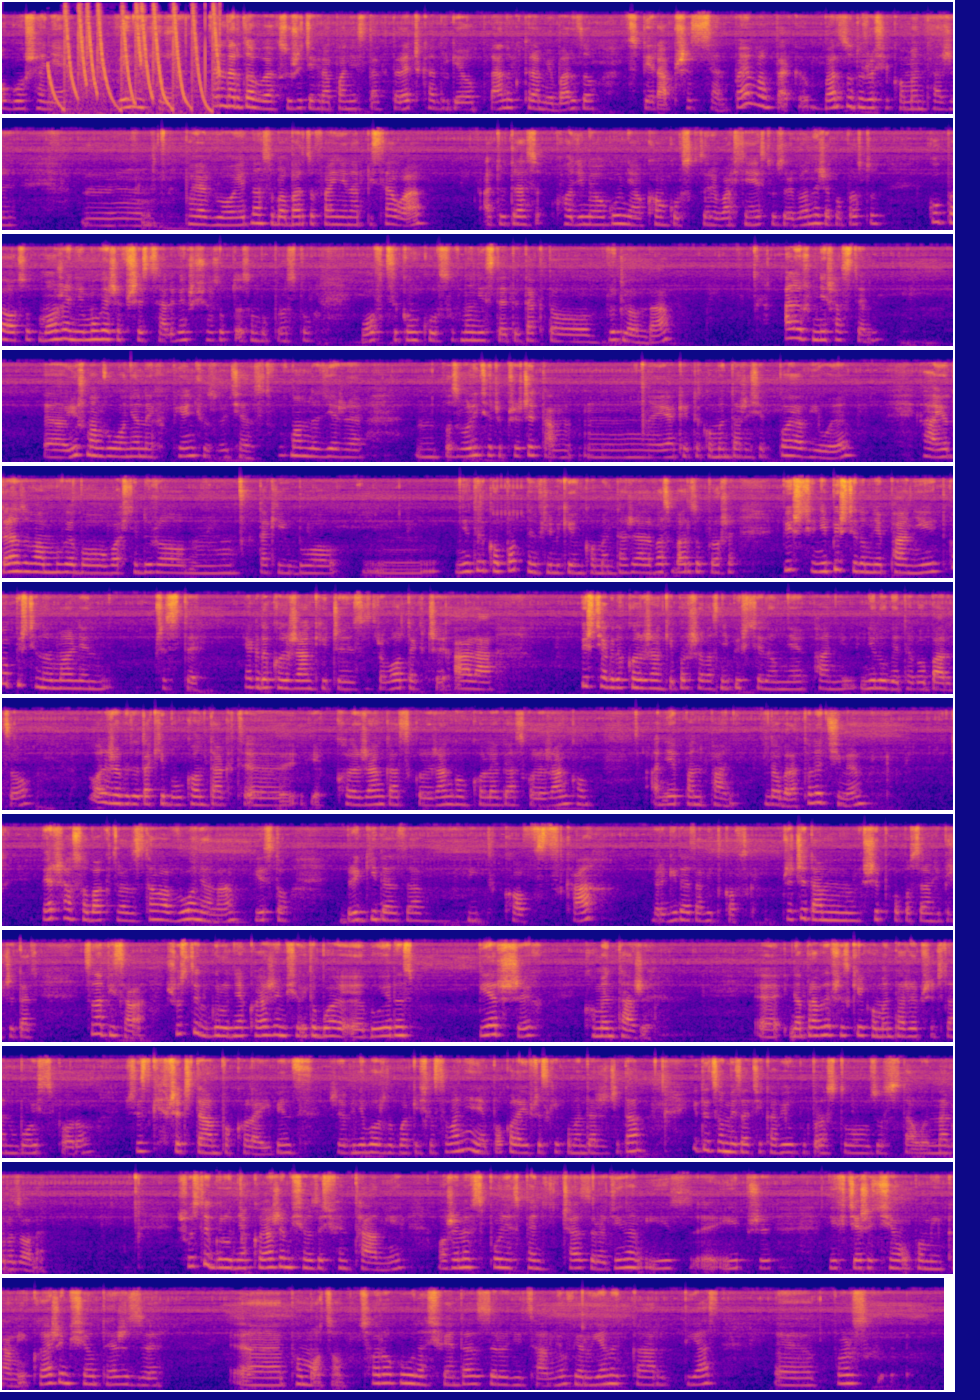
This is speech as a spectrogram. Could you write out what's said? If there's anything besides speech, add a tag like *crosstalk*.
ogłoszenie wyniku. Standardowo, jak słyszycie, chrapanie jest taktereczka drugiego planu, która mnie bardzo wspiera przez sen. Powiem Wam tak, bardzo dużo się komentarzy mm, pojawiło. Jedna osoba bardzo fajnie napisała, a tu teraz chodzi mi ogólnie o konkurs, który właśnie jest tu zrobiony, że po prostu kupę osób, może nie mówię, że wszyscy, ale większość osób to są po prostu łowcy konkursów. No niestety tak to wygląda. Ale już mniejsza z tym. E, Już mam wyłonionych pięciu zwycięzców. Mam nadzieję, że mm, pozwolicie, czy przeczytam, mm, jakie te komentarze się pojawiły. A i od razu Wam mówię, bo właśnie dużo mm, takich było nie tylko pod tym filmikiem komentarzy, ale Was bardzo proszę, piszcie, nie piszcie do mnie pani, tylko piszcie normalnie przez ty. Jak do koleżanki, czy zdrowotek, czy Ala. Piszcie jak do koleżanki, proszę Was, nie piszcie do mnie pani, nie lubię tego bardzo. Wolę, żeby to taki był kontakt e, jak koleżanka z koleżanką, kolega z koleżanką, a nie pan, pani. Dobra, to lecimy. Pierwsza osoba, która została wyłoniona, jest to Brygida Zawitkowska. Brygida Zawitkowska. Przeczytam szybko, postaram się przeczytać, co napisała. 6 grudnia kojarzy mi się, i to była, e, był jeden z pierwszych komentarzy. E, Naprawdę wszystkie komentarze przeczytałam, było ich sporo. Wszystkie *laughs* przeczytałam po kolei, więc żeby nie było, że to było jakieś losowanie, nie, po kolei wszystkie komentarze czytam i te, co mnie zaciekawiły, po prostu zostały nagrodzone. 6 grudnia kojarzy mi się ze świętami. Możemy wspólnie spędzić czas z rodziną i, z, i przy nich cieszyć się upominkami. Kojarzy mi się też z e, pomocą. Co roku na święta z rodzicami ofiarujemy kardias, e, polsk,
